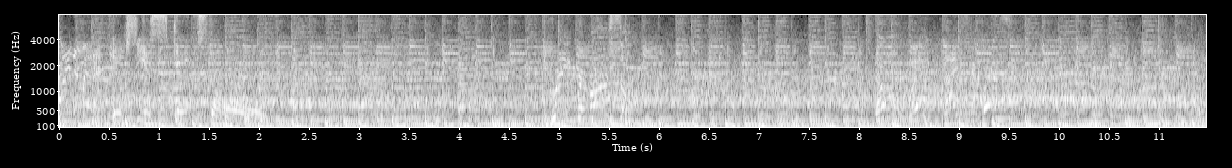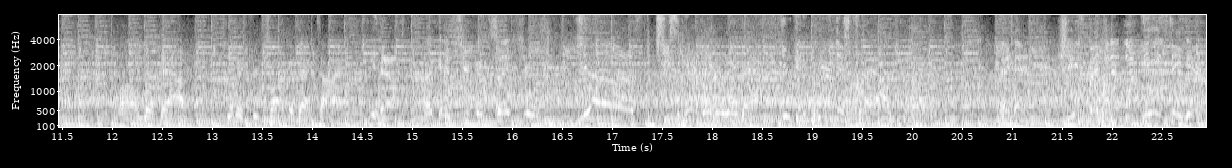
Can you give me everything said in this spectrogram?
Wait a minute. If she escapes the hole. Out. She missed her target that time. Yeah, I guess you could say she was just... She's hammering her way back. You can hear this crowd. Man, she's making it look easy here.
